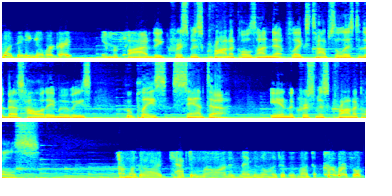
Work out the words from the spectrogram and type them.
What's eating Gilbert Grape? Number five, The Christmas Chronicles on Netflix tops the list of the best holiday movies. Who plays Santa in The Christmas Chronicles? Oh my God, Captain Ron. His name is on the tip of my tongue. Kurt Russell.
